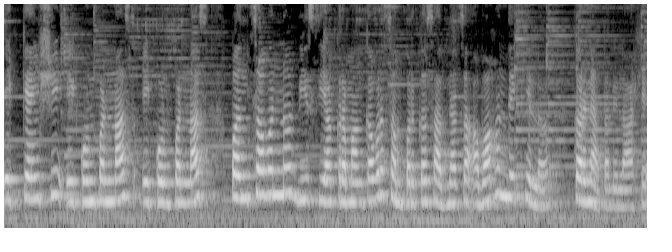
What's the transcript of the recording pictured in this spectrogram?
एक्क्याऐंशी एकोणपन्नास एकोणपन्नास पंचावन्न वीस या क्रमांकावर संपर्क साधण्याचं आवाहन देखील करण्यात आलेलं आहे.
